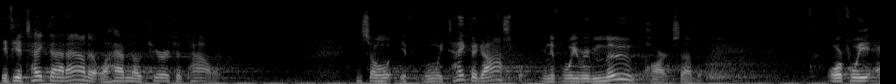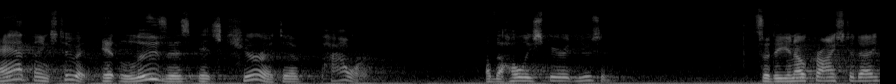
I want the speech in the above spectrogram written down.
If you take that out, it will have no curative power. And so, if, when we take the gospel and if we remove parts of it, or if we add things to it, it loses its curative power of the Holy Spirit using it. So, do you know Christ today?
